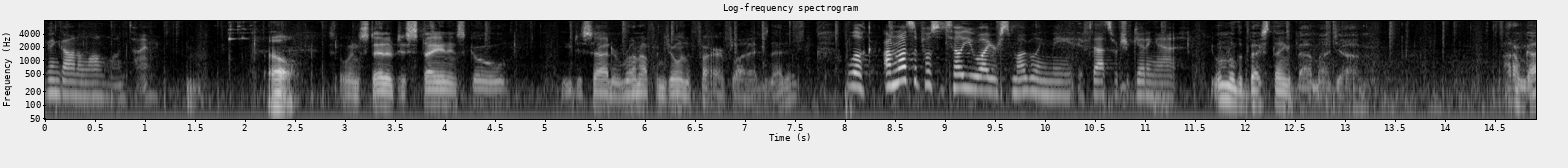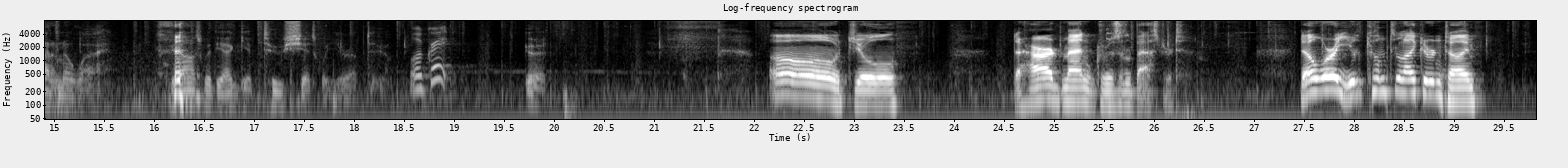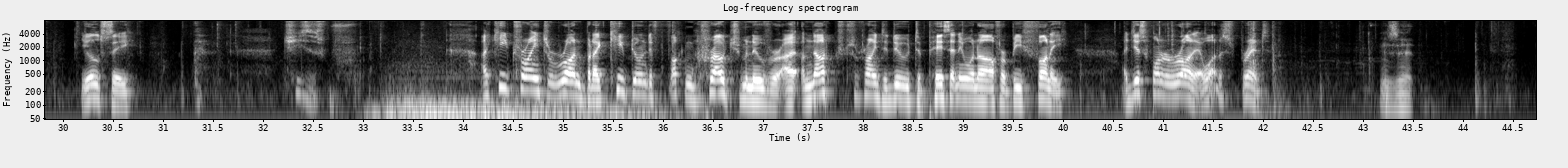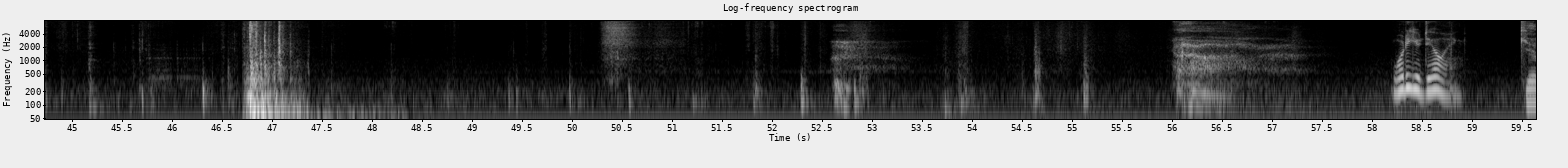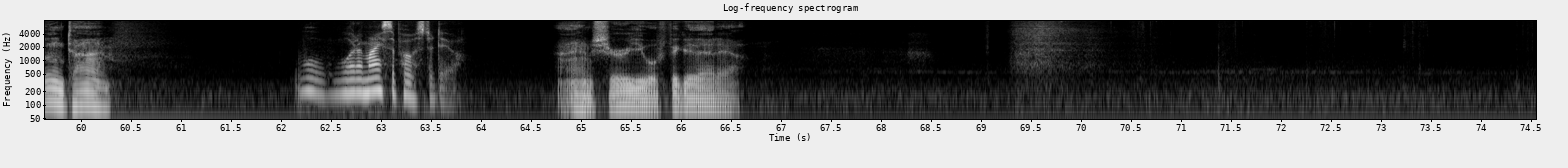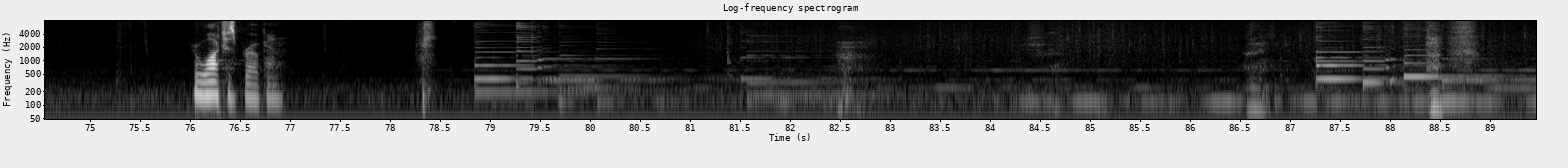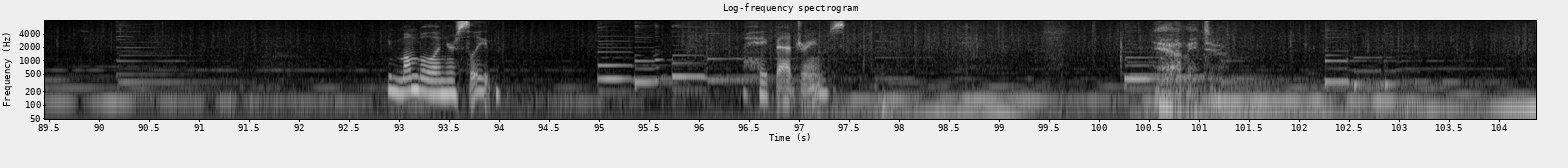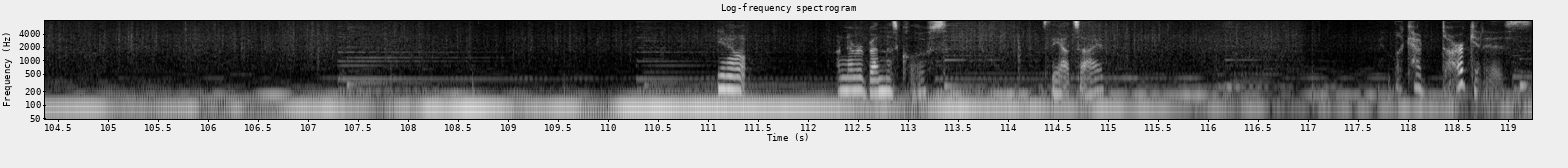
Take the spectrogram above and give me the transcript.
They've been gone a long, long time. Oh. So instead of just staying in school, you decide to run off and join the Fireflies, is that it? Look, I'm not supposed to tell you why you're smuggling me, if that's what you're getting at. You wanna know the best thing about my job? I don't gotta know why. To be honest with you, I give two shits what you're up to. Well, great. Good. Oh, Joel. The hard man grizzle bastard. Don't worry, you'll come to like her in time. You'll see. Jesus. I keep trying to run, but I keep doing the fucking crouch maneuver. I, I'm not trying to do it to piss anyone off or be funny. I just want to run. I want to sprint. Is it? What are you doing? Killing time. Well, what am I supposed to do? I am sure you will figure that out. Your watch is broken. Mumble in your sleep. I hate bad dreams. Yeah, me too. You know, I've never been this close to the outside. Look how dark it is.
